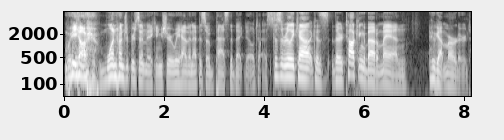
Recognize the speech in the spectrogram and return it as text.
we are 100% making sure we have an episode past the bechdel test Does it really count? Because they're talking about a man who got murdered.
